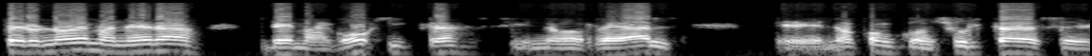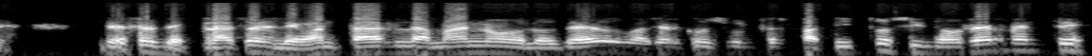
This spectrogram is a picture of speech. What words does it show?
pero no de manera demagógica, sino real, eh, no con consultas eh, de esas de plaza de levantar la mano o los dedos o hacer consultas patitos, sino realmente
